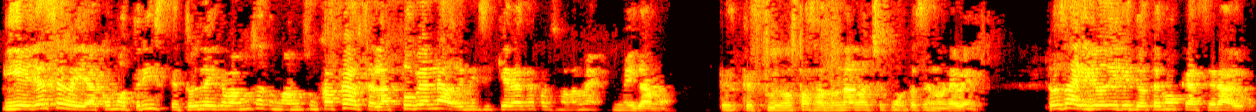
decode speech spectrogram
Y ella se veía como triste. Entonces le dije, vamos a tomarnos un café. O sea, la tuve al lado y ni siquiera esa persona me, me llamó, que, estuvimos pasando una noche juntas en un evento. Entonces ahí yo dije, yo tengo que hacer algo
